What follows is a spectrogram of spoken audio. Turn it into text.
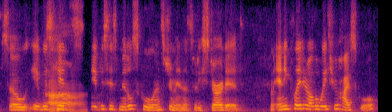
So it was Ah. his it was his middle school instrument. That's what he started, and he played it all the way through high school.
